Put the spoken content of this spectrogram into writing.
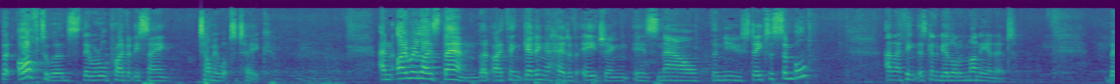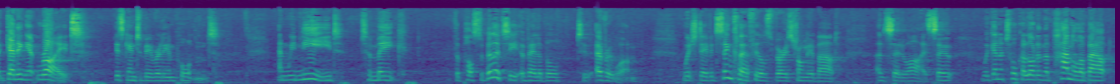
but afterwards they were all privately saying, Tell me what to take. And I realized then that I think getting ahead of aging is now the new status symbol, and I think there's going to be a lot of money in it. But getting it right is going to be really important. And we need to make the possibility available to everyone which David Sinclair feels very strongly about, and so do I. So we're going to talk a lot in the panel about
